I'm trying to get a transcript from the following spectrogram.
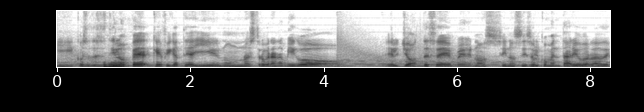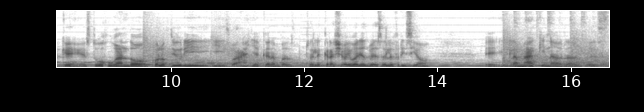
y cosas de ese estilo. Que fíjate ahí, nuestro gran amigo el John DCM nos, sí nos hizo el comentario, ¿verdad? De que estuvo jugando Call of Duty y vaya caramba, se le crashó y varias veces le frició. eh, la máquina, ¿verdad? Entonces,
